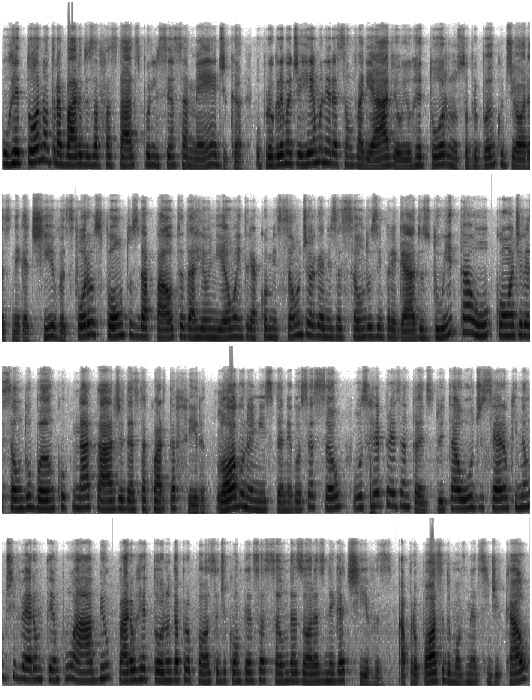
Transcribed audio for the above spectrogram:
O retorno ao trabalho dos afastados por licença médica, o programa de remuneração variável e o retorno sobre o banco de horas negativas foram os pontos da pauta da reunião entre a Comissão de Organização dos Empregados do Itaú com a direção do banco na tarde desta quarta-feira. Logo no início da negociação, os representantes do Itaú disseram que não tiveram tempo hábil para o retorno da proposta de compensação das horas negativas. A proposta do movimento sindical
